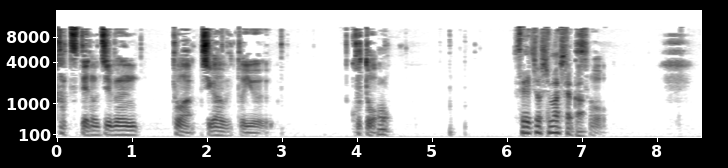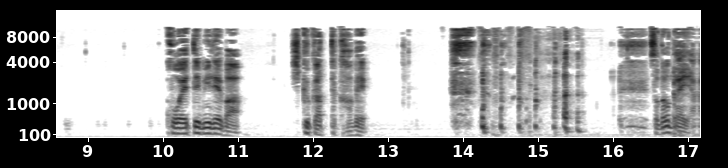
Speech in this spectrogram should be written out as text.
かつての自分とは違うということ。お成長しましたか？そう。超えてみれば、低かった壁。そんなことないや。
